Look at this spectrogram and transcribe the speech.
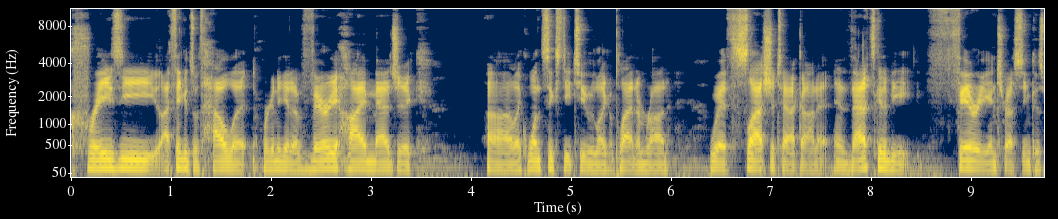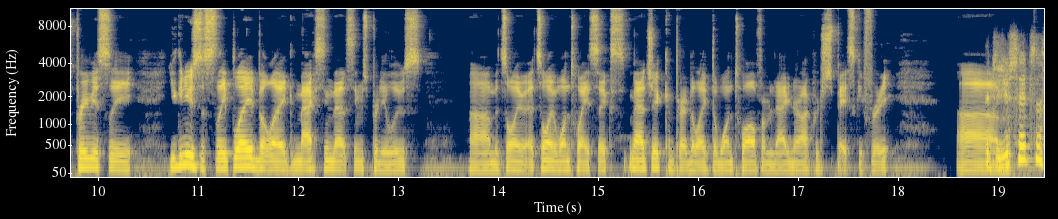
crazy. I think it's with Howlet. We're gonna get a very high magic, uh, like 162, like a platinum rod with slash attack on it, and that's gonna be very interesting because previously you can use the sleep blade, but like maxing that seems pretty loose. Um, it's only it's only 126 magic compared to like the 112 from Ragnarok, which is basically free. Um, Did you say it's a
